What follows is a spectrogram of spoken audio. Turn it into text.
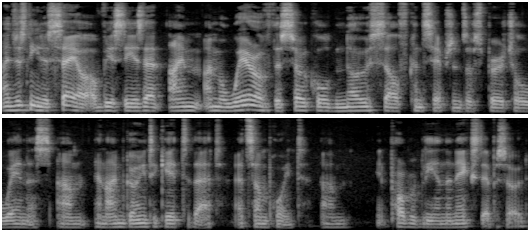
I just need to say obviously is that i'm i'm aware of the so-called no self conceptions of spiritual awareness um, and i'm going to get to that at some point um, probably in the next episode.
